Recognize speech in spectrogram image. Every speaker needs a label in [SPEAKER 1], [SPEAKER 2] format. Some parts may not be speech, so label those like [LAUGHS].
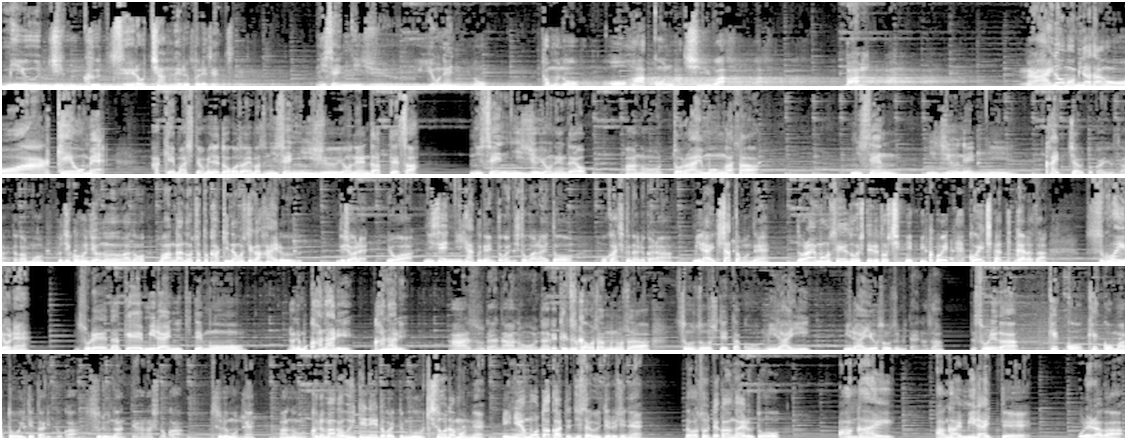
[SPEAKER 1] ミュージックゼロチャンネルプレゼンツ。2024年のトムのおはこんちは。バン。はいどうも皆さんお明けおめ。明けましておめでとうございます。2024年だってさ。2024年だよ。あのドラえもんがさ2020年に帰っちゃうとかいうさ、だからもう藤子不二雄のあの漫画のちょっと書き直しが入るでしょ、あれ。要は2200年とかにしとかないとおかしくなるから、未来来ちゃったもんね。ドラえもん製造してる年 [LAUGHS] 超え、超えちゃったからさ、すごいよね。それだけ未来に来ても、あでもかなり、かなり、ああ、そうだよな、あの、なんか手塚治虫のさ、想像してたこう未来、未来予想図みたいなさ、それが結構、結構的を置いてたりとかするなんて話とかするもんね。あの、車が浮いてねえとか言っても浮きそうだもんね。リニアモーターカーって実際浮いてるしね。だからそうやって考えると、案外、案外未来って、俺らが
